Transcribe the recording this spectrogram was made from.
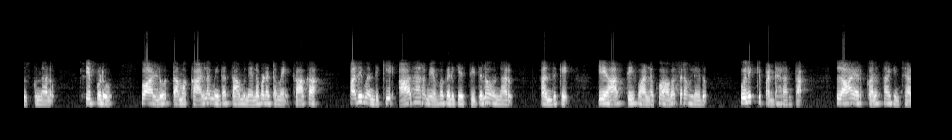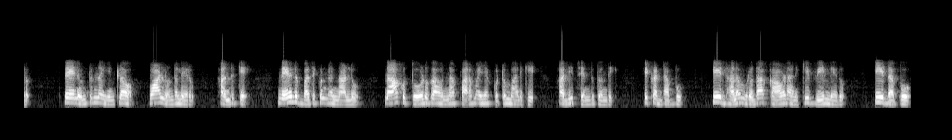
చూసుకున్నాను. ఇప్పుడు వాళ్ళు తమ కాళ్ళ మీద తాము నిలబడటమే కాక పది మందికి ఆధారం ఇవ్వగలిగే స్థితిలో ఉన్నారు. అందుకే ఈ ఆస్తి వాళ్ళకు అవసరం లేదు. ఉలిక్కి పడ్డారంతా లాయర్ కొనసాగించాడు. నేనుంటున్న ఇంట్లో వాళ్ళుండలేరు. అందుకే నేను బతికున్న నాళ్ళు నాకు తోడుగా ఉన్న పరమయ్య కుటుంబానికి అది చెందుతుంది. ఇక డబ్బు. ఈ ధనం వృధా కావడానికి వీల్లేదు. ఈ డబ్బు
